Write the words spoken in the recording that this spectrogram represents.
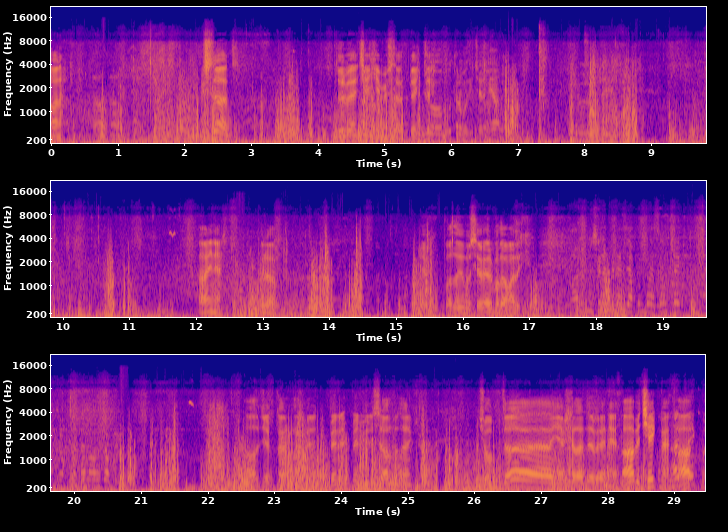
Ana. Üstad. Dur ben çekeyim üstad bekle. Yo, bu tarafa geçelim ya. Şöyle bir değil. Aynen. Bravo. Yok, balığı bu sefer bulamadık. Abi mesela biraz yakındaysan çek. Yoksa ben alacağım. Alacaklar mı? Beni, beni, beni birisi almadan çoktan yakaladı beni. Abi çekme. Hadi Al- çekme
